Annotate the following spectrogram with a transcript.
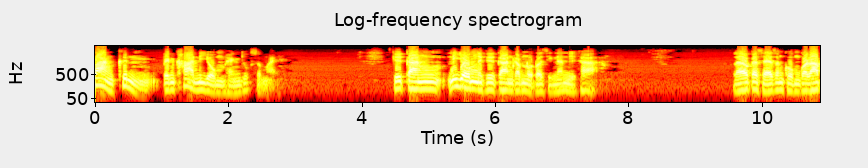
สร้างขึ้นเป็นค่านิยมแห่งยุคสมัย คือการนิยมเนี่ยคือการกำหนดว่าสิ่งนั้นมีค่า แล้วกระแสสังคมก็รับ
